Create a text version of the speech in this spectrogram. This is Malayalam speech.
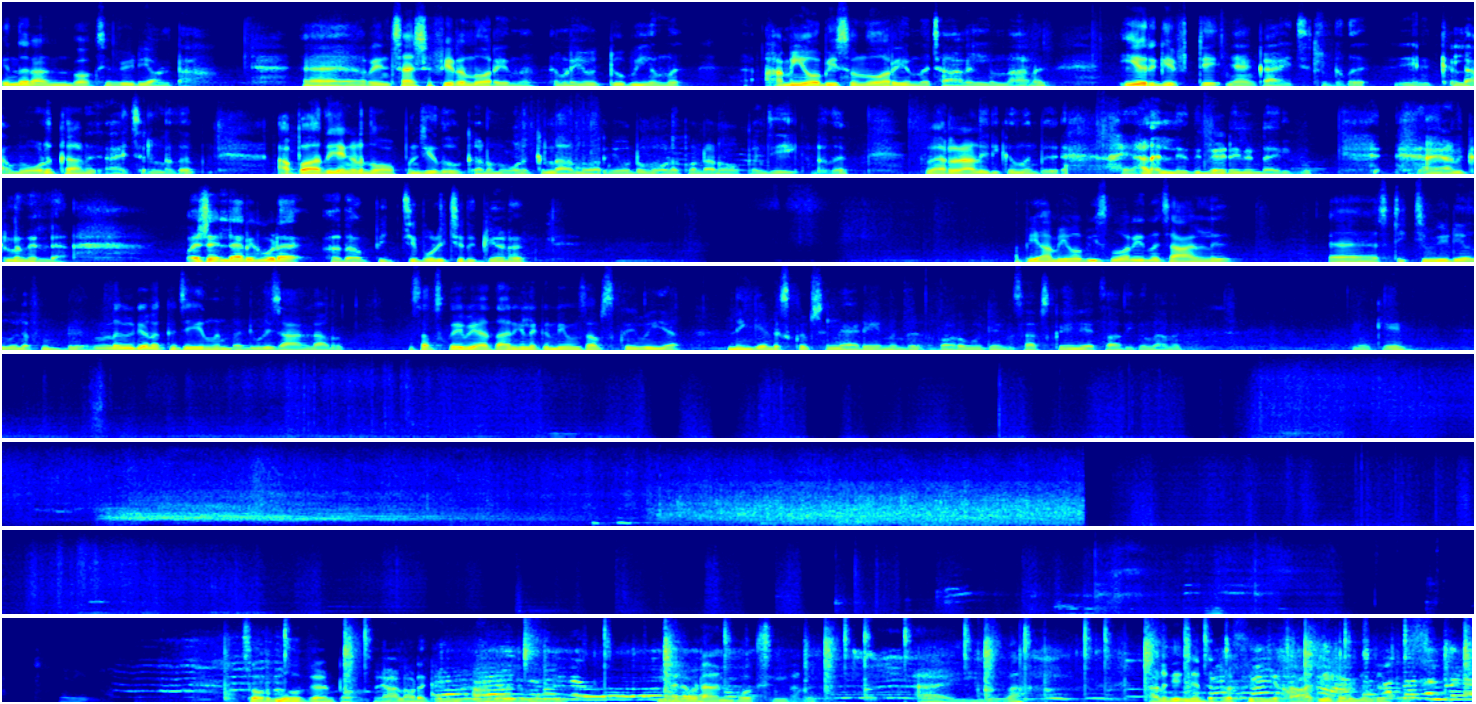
ഇന്നൊരു അൺബോക്സിങ് വീഡിയോ ആണ് കേട്ടോ റിൻസ ഷഫീർ എന്ന് പറയുന്ന നമ്മുടെ യൂട്യൂബിൽ നിന്ന് ഹമി ഓബീസ് എന്ന് പറയുന്ന ചാനലിൽ നിന്നാണ് ഈ ഒരു ഗിഫ്റ്റ് ഞങ്ങൾക്ക് അയച്ചിട്ടുള്ളത്. എനിക്കല്ല മോൾക്കാണ് അയച്ചിട്ടുള്ളത്. അപ്പോൾ അത് ഞങ്ങളൊന്ന് ഓപ്പൺ ചെയ്ത് നോക്കുകയാണ്. മോൾക്കുള്ളതെന്ന് പറഞ്ഞുകൊണ്ട് മോളെ കൊണ്ടാണ് ഓപ്പൺ ചെയ്യിക്കുന്നത്. വേറൊരാൾ ഇരിക്കുന്നുണ്ട്. അയാളല്ല ഇതിന്റെ ഇടയിലുണ്ടായിരിക്കും അയാൾക്കുള്ളതല്ല. പക്ഷെ എല്ലാവരും കൂടെ അതാ പിച്ച് പൊളിച്ചെടുക്കുകയാണ്. ഹമി ഹോബീസ് എന്ന് പറയുന്ന ചാനൽ സ്റ്റിച്ച് വീഡിയോ അതുപോലെ ഫുഡ് ഉള്ള വീഡിയോകളൊക്കെ ചെയ്യുന്നുണ്ട്. അടിപൊളി ചാനലാണ് സബ്സ്ക്രൈബ് ചെയ്യാത്ത ആരെങ്കിലൊക്കെ ഉണ്ടെങ്കിൽ സബ്സ്ക്രൈബ് ചെയ്യുക ലിങ്ക് ഞാൻ ഡിസ്ക്രിപ്ഷനിൽ ആഡ് ചെയ്യുന്നുണ്ട്. അപ്പോൾ അവിടെ പോയിട്ട് സബ്സ്ക്രൈബ് ചെയ്യാൻ സാധിക്കുന്നതാണ്. ഓക്കെ തുറന്നു നോക്കുക കേട്ടോ. ഒരാളവിടെ കഴിഞ്ഞ് കാണുന്നുണ്ട് ഞാനിവിടെ അൺബോക്സിംഗ് ആണ്. അയ്യോ ആൾക്ക് ഇങ്ങനത്തെ ഡ്രസ്സ് ഇല്ല. ആദ്യമായിട്ടാണ് ഇങ്ങനത്തെ ഡ്രസ്സ്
